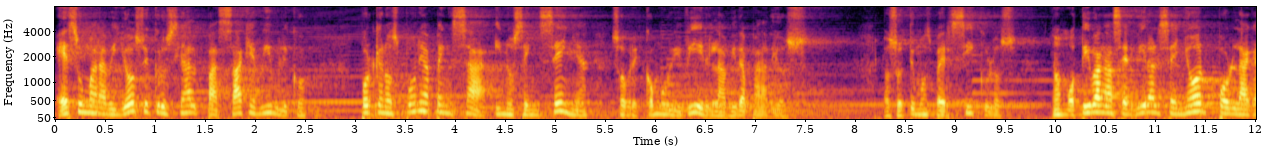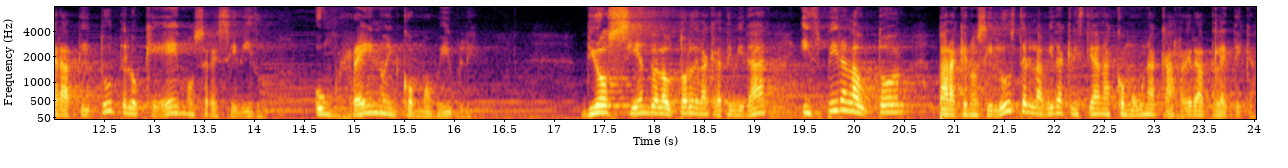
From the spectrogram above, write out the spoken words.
es un maravilloso y crucial pasaje bíblico porque nos pone a pensar y nos enseña sobre cómo vivir la vida para Dios. Los últimos versículos nos motivan a servir al Señor por la gratitud de lo que hemos recibido, un reino inconmovible. Dios, siendo el autor de la creatividad, inspira al autor para que nos ilustre la vida cristiana como una carrera atlética.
